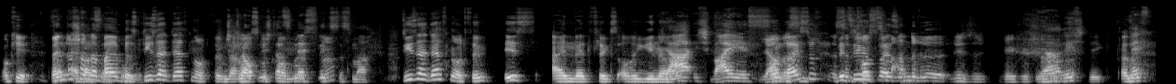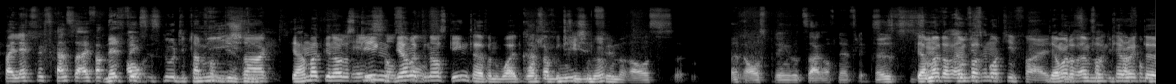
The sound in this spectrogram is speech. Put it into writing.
Okay, wenn du schon dabei bist, dieser Death Note-Film, Ich glaube nicht, dass Netflix ist, ne? das macht. Dieser Death Note-Film ist ein Netflix-Original. Ja, ich weiß. Ja, Und weißt sind, du, es sind trotzdem beziehungsweise- andere Regi- Regisseure. Ja, richtig. Also- Net bei Netflix kannst du einfach Netflix auch, ist nur die Plattform, die sagt, Die haben halt genau das, Ey, Gegen, die haben halt genau das Gegenteil von Whitewashing betrieben. Ne? Nischenfilme raus, rausbringen, sozusagen auf Netflix. ist Die haben so- halt auch einfach einen- Spotify. Die haben halt auch einfach einen die Charakter.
